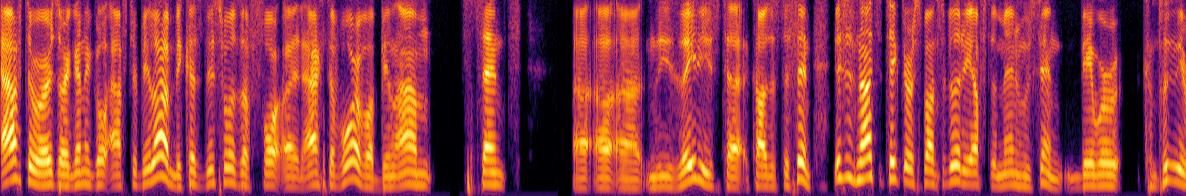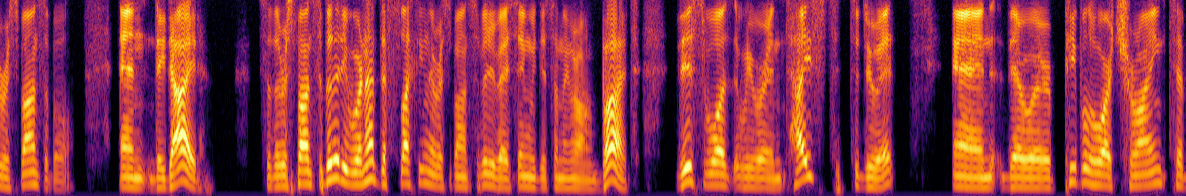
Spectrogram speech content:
afterwards are going to go after Bilaam because this was a for an act of war. What Bilaam sent uh, uh, uh, these ladies to cause us to sin. This is not to take the responsibility off the men who sinned. They were completely responsible, and they died. So the responsibility, we're not deflecting the responsibility by saying we did something wrong, but this was we were enticed to do it, and there were people who are trying to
